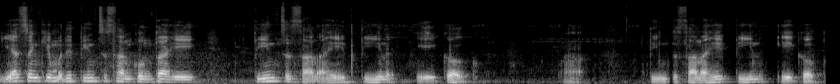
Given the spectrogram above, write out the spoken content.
या संख्येमध्ये तीनचं स्थान कोणतं आहे? तीनचं स्थान आहे तीन एकक. हां. तीनचं स्थान आहे तीन एकक.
